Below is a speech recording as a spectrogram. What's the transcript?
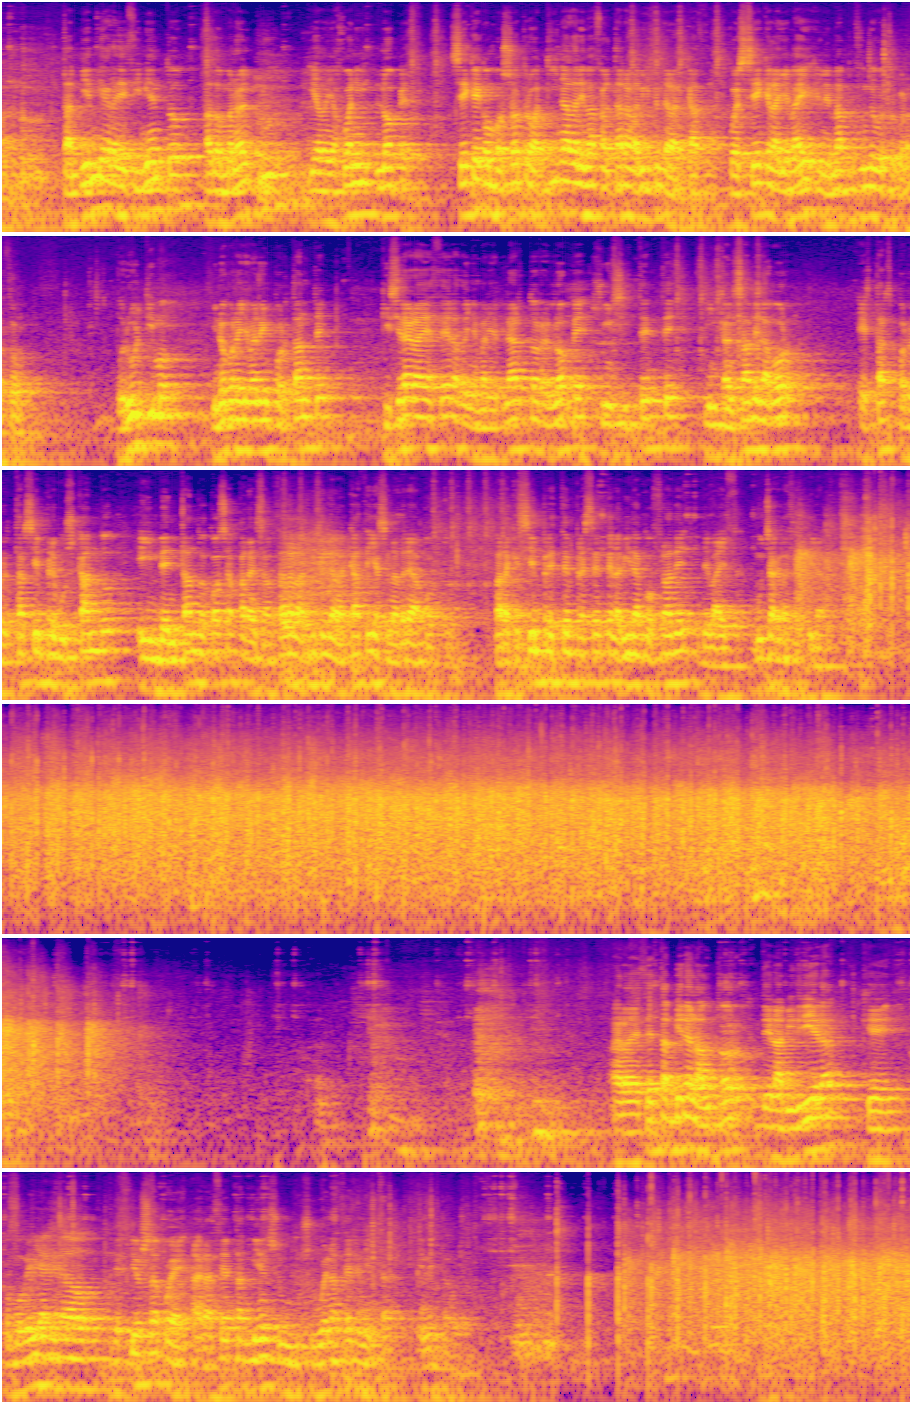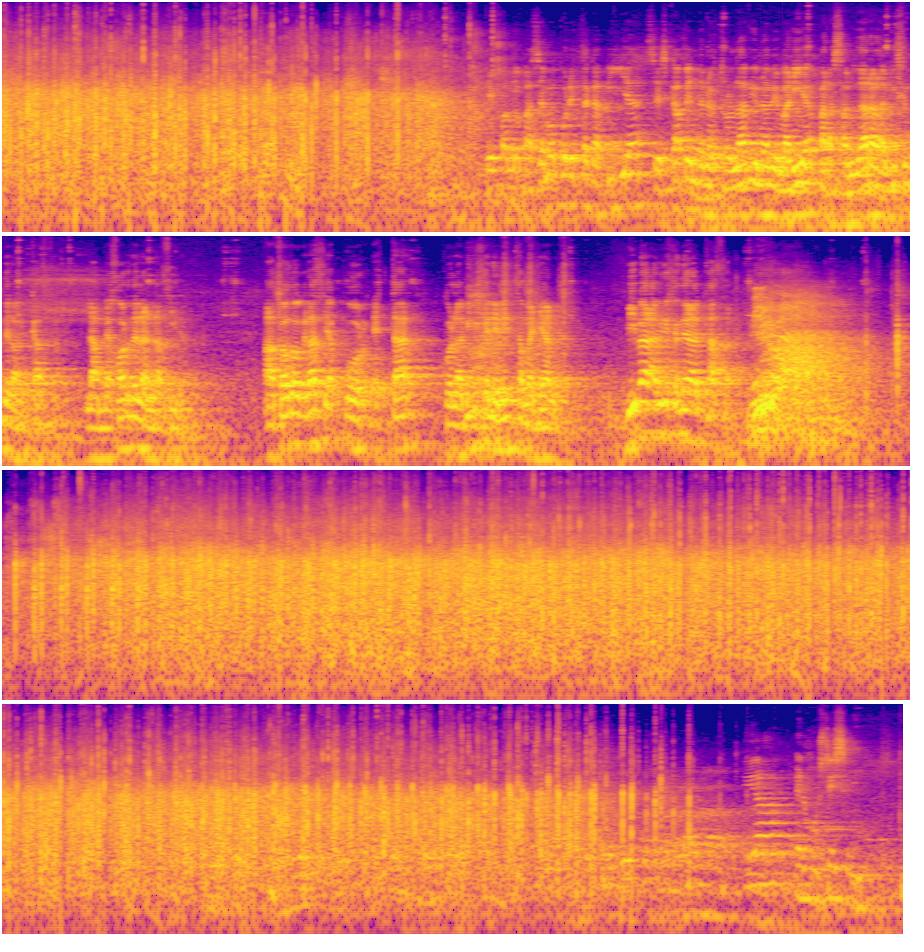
También mi agradecimiento a don Manuel Cruz y a doña Juani López, Sé que con vosotros aquí nada le va a faltar a la Virgen de la Alcázar, pues sé que la lleváis en el más profundo de vuestro corazón. Por último, y no por ello menos importante, quisiera agradecer a doña María Pilar Torres López su insistente incansable labor estar, por estar siempre buscando e inventando cosas para ensalzar a la Virgen de la Alcázar y a San Andrés Apóstol, para que siempre estén presentes en la vida cofrade de Baeza. Muchas gracias, Pilar. Agradecer también al autor de La Vidriera, que como veis ha quedado preciosa, pues agradecer también su, buen hacer en esta, en. Que cuando pasemos por esta capilla se escapen de nuestros labios una Ave María para saludar a la Virgen del Alcázar, la mejor de las nacidas. A todos gracias por estar con la Virgen en esta mañana. ¡Viva la Virgen del Alcázar! ¡Viva!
